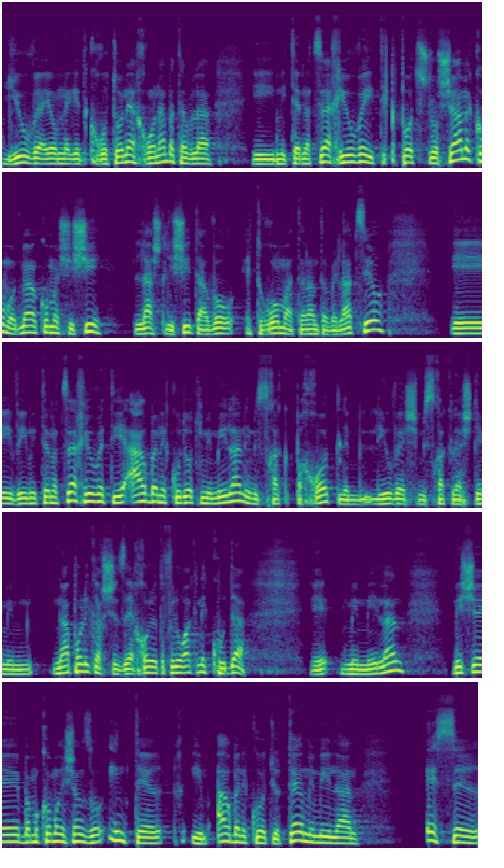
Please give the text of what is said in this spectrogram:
יובה היום נגד קרוטונה האחרונה בטבלה, היא מתנצח יובה, היא תקפוץ שלושה מקומות, מהמקום השישי לשלישי, תעבור את רומא, אטלנטה ולציו, ואם היא תנצח יובה תהיה ארבע נקודות ממילאן, עם משחק פחות, ליובה יש משחק להשלים עם נפולי, כך שזה יכול להיות אפילו רק נקודה ממילאן, מי שבמקום הראשון זו אינטר, עם ארבע נקודות יותר ממילאן, עשר,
